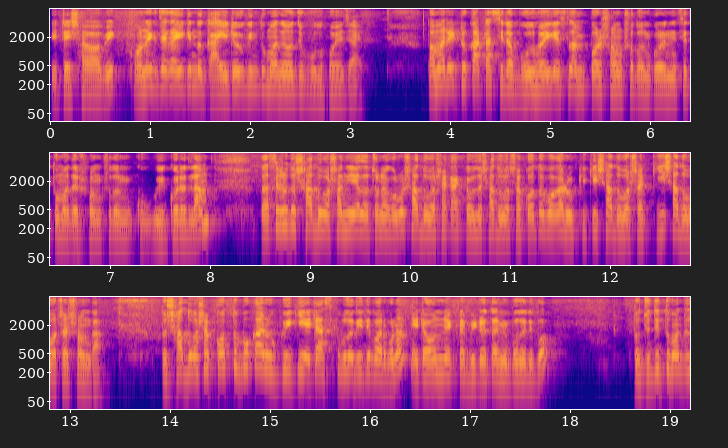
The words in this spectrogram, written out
এটাই স্বাভাবিক। অনেক জায়গায় কিন্তু গাইডেও কিন্তু মাঝে মাঝে ভুল হয়ে যায়। তো আমার একটু কাটা ভুল হয়ে গেছিল, আমি পরে সংশোধন করে নিয়েছি, তোমাদের সংশোধন করে দিলাম। তাছাড়া শুধু সাধু ভাষা নিয়ে আলোচনা করব, সাধু ভাষা কাকে বলে, সাধু ভাষা কত প্রকার ও কী কী, সাধু ভাষা কী, সাধু ভাষার সংজ্ঞা? তো সাধু ভাষা কত প্রকার ও কী কী, এটা আজকে বলে দিতে পারব না, এটা অন্য একটা ভিডিওতে আমি বলে দিব। তো যদি তোমাদের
